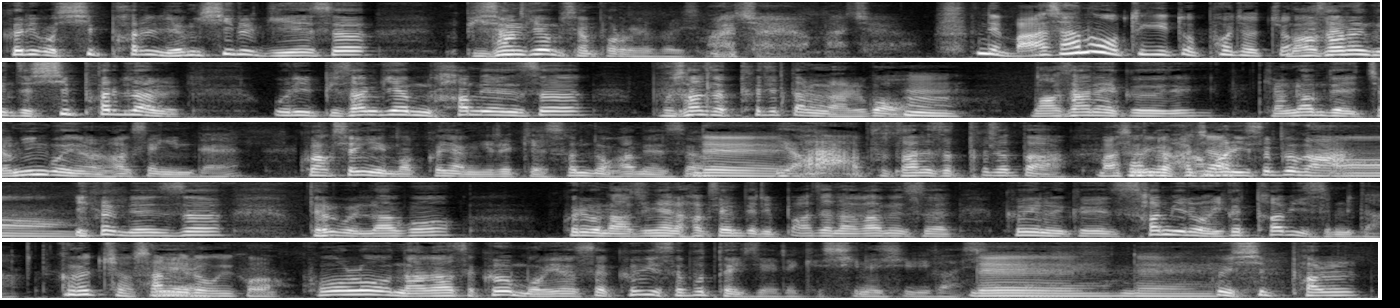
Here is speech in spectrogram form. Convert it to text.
그리고 18일 0시를 기해서 비상계엄 선포를 해버렸습니다. 맞아요, 맞아요. 근데 마산은 어떻게 또 퍼졌죠? 마산은 이제 18일 날 우리 비상계엄 하면서 부산에서 터졌다는 걸 알고 음. 마산에 그 경남대 정인권이라는 학생인데 그 학생이 막 그냥 이렇게 선동하면서 네. 야 부산에서 터졌다. 우리가 하자. 가만히 있을 거가 어. 이러면서 들고 일라고 그리고 나중에는 학생들이 빠져나가면서 거기는 그 3.15 이거 탑이 있습니다. 그렇죠. 3.15 예. 이거. 그걸로 나가서 그 모여서 거기서부터 이제 이렇게 시내 시위가 네, 네. 그 18,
